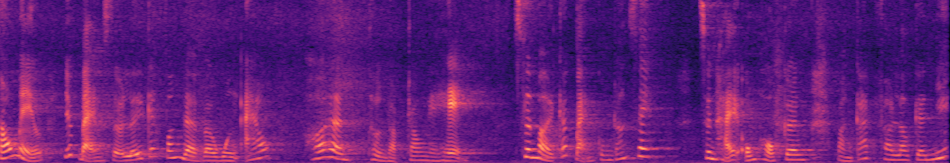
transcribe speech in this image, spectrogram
6 mẹo giúp bạn xử lý các vấn đề về quần áo hớ hên thường gặp trong ngày hè. Xin mời các bạn cùng đón xem. Xin hãy ủng hộ kênh bằng cách follow kênh nhé.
